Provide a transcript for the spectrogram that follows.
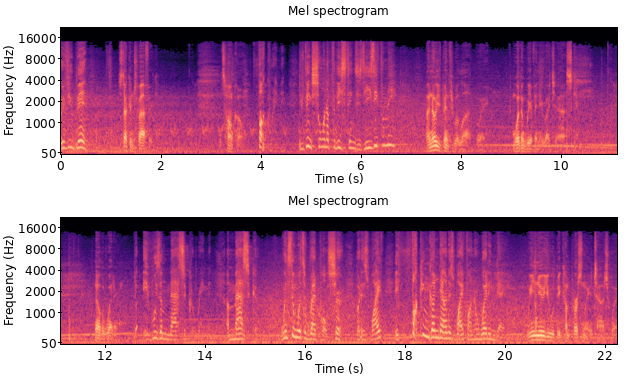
Where have you been? Stuck in traffic. It's Hong Kong. Fuck, Raymond. You think showing up for these things is easy for me? I know you've been through a lot, boy. More than we have any right to ask. Now the wedding. It was a massacre, Raymond. A massacre. Winston was a Red Pole, sure, but his wife, they fucking gunned down his wife on her wedding day. We knew you would become personally attached, Wei.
